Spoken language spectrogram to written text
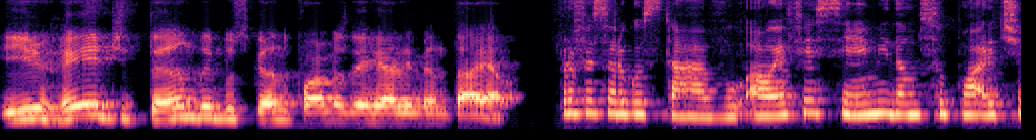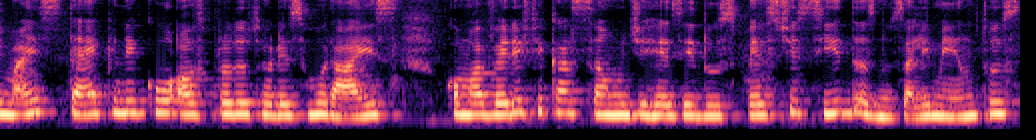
ir reeditando e buscando formas de realimentar ela. Professor Gustavo, a UFSM dá um suporte mais técnico aos produtores rurais, como a verificação de resíduos pesticidas nos alimentos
